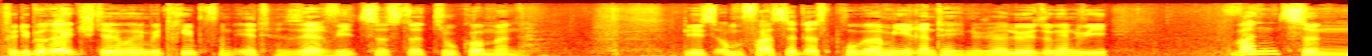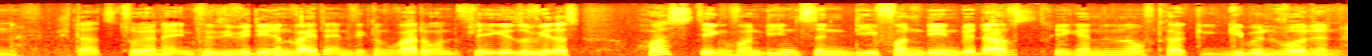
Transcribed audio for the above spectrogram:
für die Bereitstellung und Betrieb von IT-Services dazukommen. Dies umfasse das Programmieren technischer Lösungen wie Wanzen, Staatstrojaner, inklusive deren Weiterentwicklung, Wartung und Pflege sowie das Hosting von Diensten, die von den Bedarfsträgern in Auftrag gegeben wurden.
